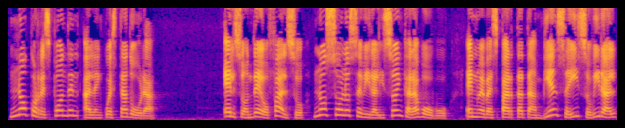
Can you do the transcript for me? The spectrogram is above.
no corresponden a la encuestadora. El sondeo falso no solo se viralizó en Carabobo, en Nueva Esparta también se hizo viral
